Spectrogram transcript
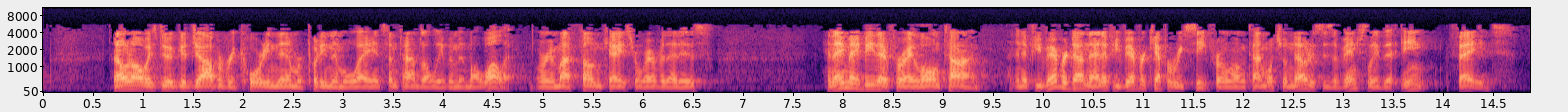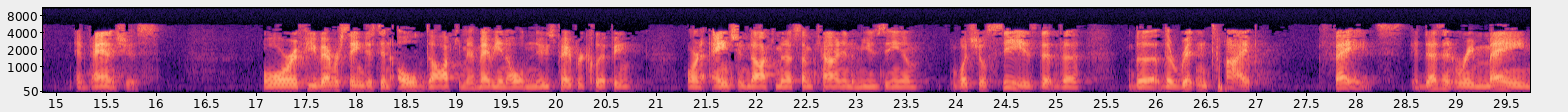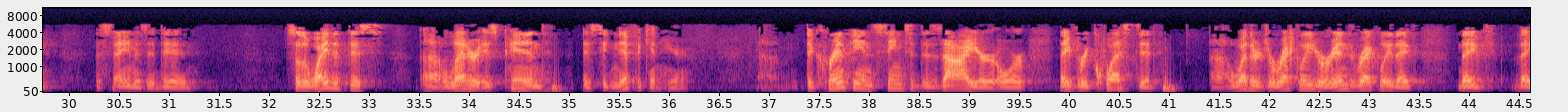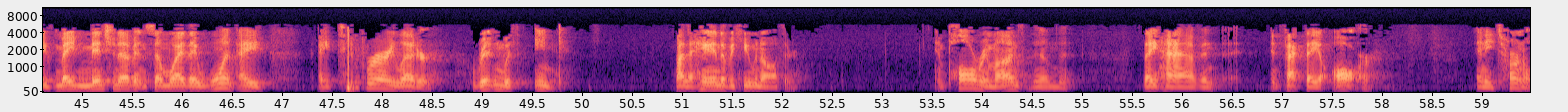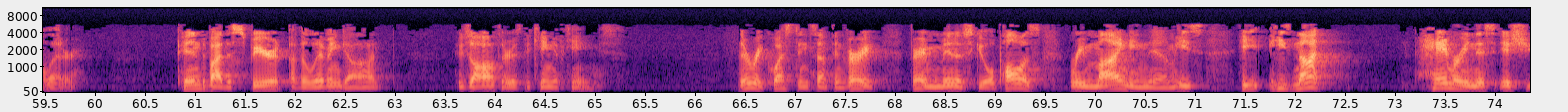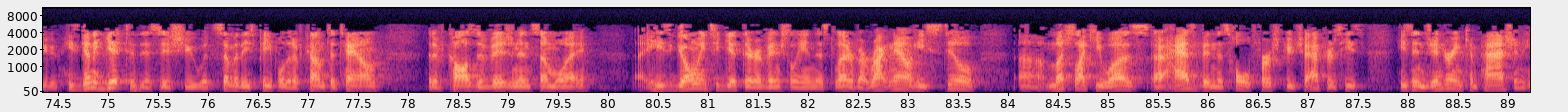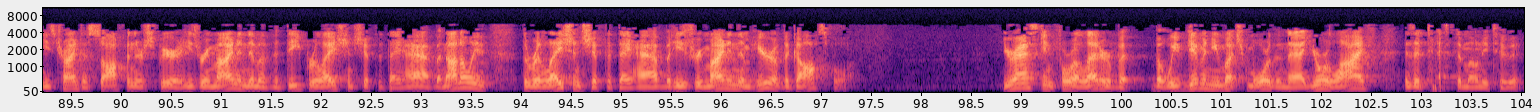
I don't always do a good job of recording them or putting them away, and sometimes I'll leave them in my wallet or in my phone case or wherever that is. And they may be there for a long time. And if you've ever done that, if you've ever kept a receipt for a long time, what you'll notice is eventually the ink fades. It vanishes. Or if you've ever seen just an old document, maybe an old newspaper clipping or an ancient document of some kind in a museum, what you'll see is that the, the, the written type fades. It doesn't remain the same as it did. So the way that this uh, letter is penned is significant here. Um, the Corinthians seem to desire or they've requested, uh, whether directly or indirectly, they've they've they've made mention of it in some way. They want a a temporary letter written with ink by the hand of a human author. And Paul reminds them that they have, and in fact they are, an eternal letter penned by the Spirit of the living God, whose author is the King of Kings. They're requesting something very, very minuscule. Paul is reminding them he's he he's not hammering this issue. He's going to get to this issue with some of these people that have come to town that have caused division in some way. Uh, he's going to get there eventually in this letter, but right now he's still uh, much like he was uh, has been this whole first few chapters. He's he's engendering compassion. He's trying to soften their spirit. He's reminding them of the deep relationship that they have, but not only the relationship that they have, but he's reminding them here of the gospel. You're asking for a letter, but, but we've given you much more than that. Your life is a testimony to it.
